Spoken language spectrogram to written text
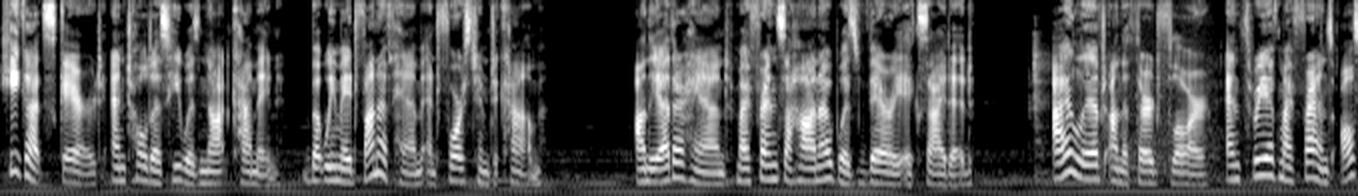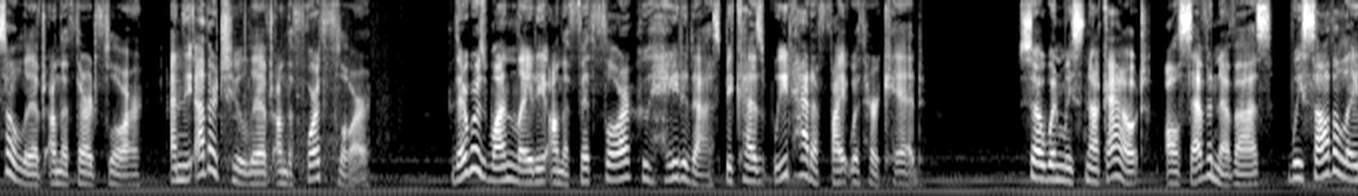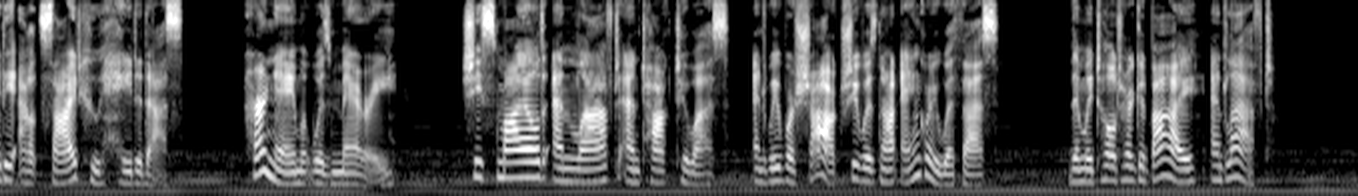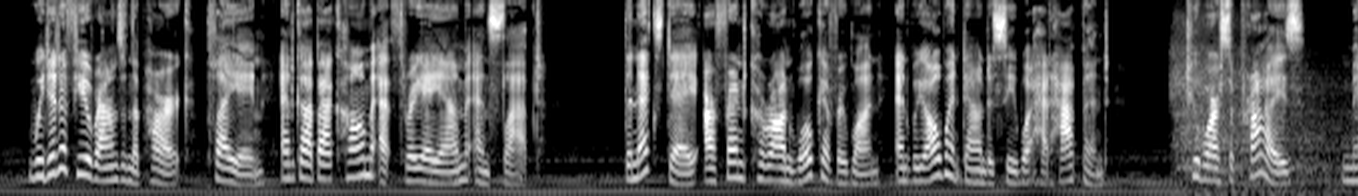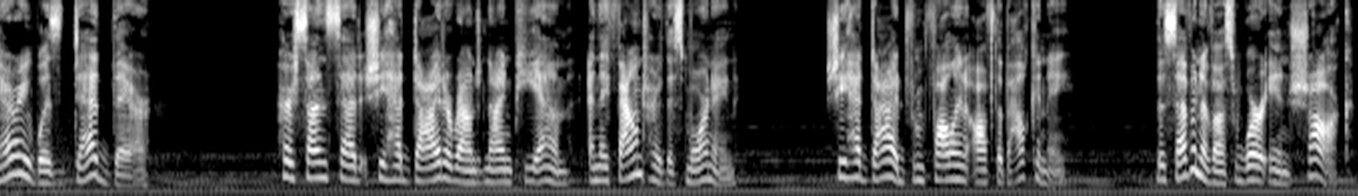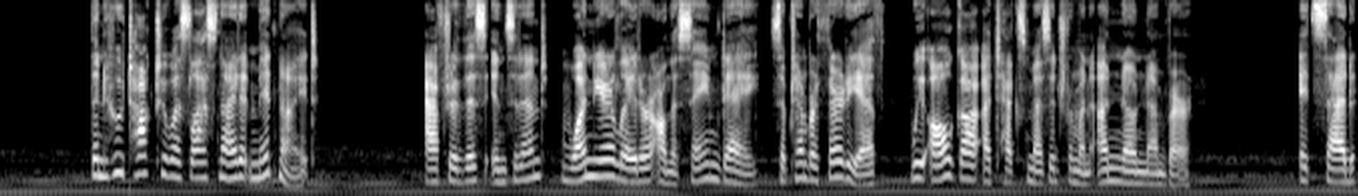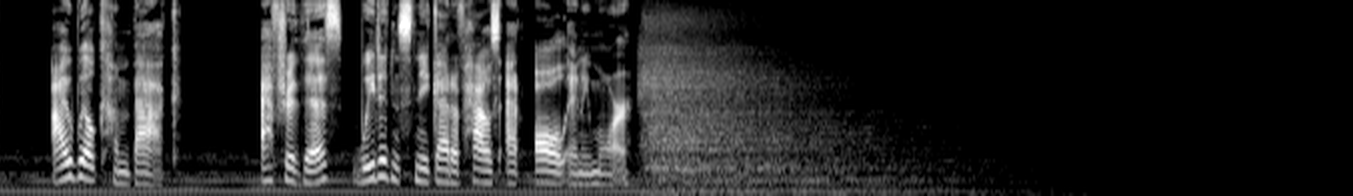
He got scared and told us he was not coming, but we made fun of him and forced him to come. On the other hand, my friend Sahana was very excited. I lived on the third floor, and three of my friends also lived on the third floor, and the other two lived on the fourth floor. There was one lady on the fifth floor who hated us because we'd had a fight with her kid. So when we snuck out, all seven of us, we saw the lady outside who hated us. Her name was Mary. She smiled and laughed and talked to us, and we were shocked she was not angry with us. Then we told her goodbye and left. We did a few rounds in the park, playing, and got back home at 3 a.m. and slept. The next day, our friend Karan woke everyone, and we all went down to see what had happened. To our surprise, Mary was dead there. Her son said she had died around 9 p.m., and they found her this morning. She had died from falling off the balcony. The seven of us were in shock. Then who talked to us last night at midnight? After this incident, one year later on the same day, September 30th, we all got a text message from an unknown number. It said, I will come back. After this, we didn't sneak out of house at all anymore.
